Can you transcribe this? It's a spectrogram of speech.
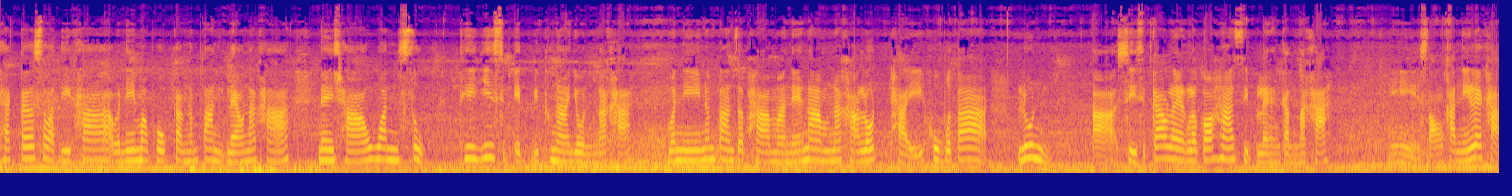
Tractor สวัสดีค่ะ วันนี้มาพบกับน้ำตาลอีกแล้วนะคะ ในเช้าวันศุกร์ที่ 21 มิถุนายนนะคะ วันนี้น้ำตาลจะพามาแนะนำนะคะ รถไถคูโบต้ารุ่น 49 แรงแล้วก็ 50 แรงกันนะคะ นี่สองคันนี้เลยค่ะ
